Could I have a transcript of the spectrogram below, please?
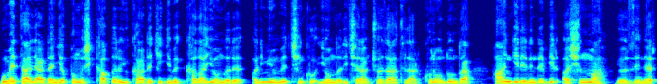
Bu metallerden yapılmış kaplara yukarıdaki gibi kalay iyonları, alüminyum ve çinko iyonları içeren çözeltiler konulduğunda hangilerinde bir aşınma gözlenir?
